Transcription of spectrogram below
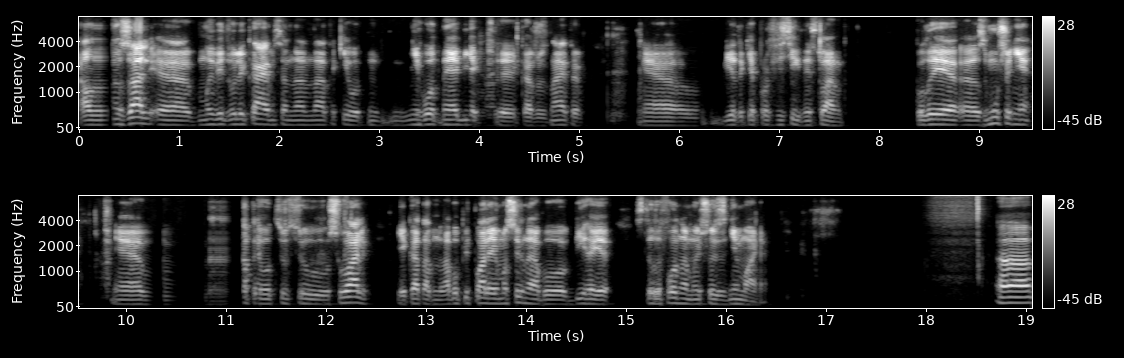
Але, на жаль, е, ми відволікаємося на, на такий от негодний об'єкт, Кажу, знаєте, е, є такий професійний сленг, коли е, змушені грати оцю всю шваль, яка там або підпалює машини, або бігає з телефонами і щось знімає. Е,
